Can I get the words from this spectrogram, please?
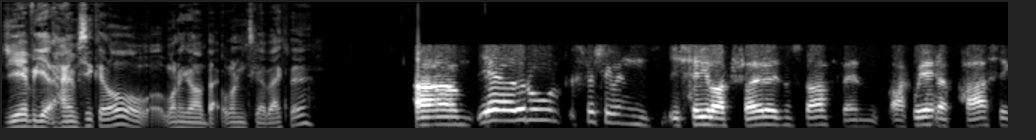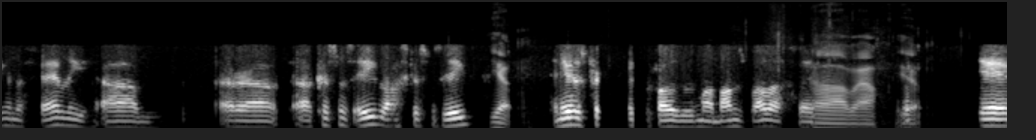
Do you ever get homesick at all, or want to go back? Wanting to go back there? Um, yeah, a little, especially when you see like photos and stuff, and like we had a passing in the family um around uh, Christmas Eve, last Christmas Eve. Yep. And he was pretty because it was my mum's brother. So Oh wow, yeah, yeah,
